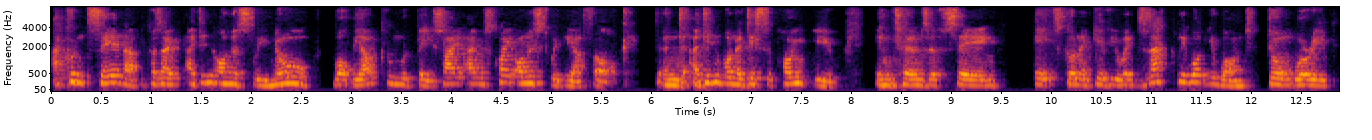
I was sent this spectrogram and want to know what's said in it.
I couldn't say that because I, I didn't honestly know what the outcome would be. So I, I was quite honest with you, I thought. And I didn't want to disappoint you in terms of saying it's going to give you exactly what you want. Don't worry.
